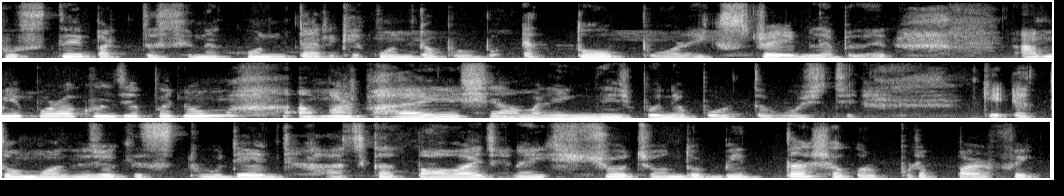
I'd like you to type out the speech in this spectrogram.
বুঝতেই পারতেছি না কোনটা রেখে কোনটা পড়ব। এত বড় এক্সট্রিম লেভেলের আমি পড়া খুঁজে পেলাম, আমার ভাই এসে আমার ইংলিশ বইনে পড়তে বসছে। কি এত মনোযোগী স্টুডেন্ট আজকাল পাওয়াই যায় না। ঈশ্বরচন্দ্র বিদ্যাসাগর পুরো পারফেক্ট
